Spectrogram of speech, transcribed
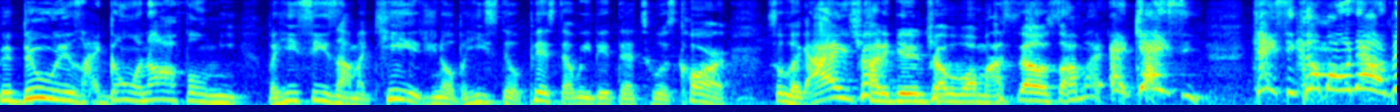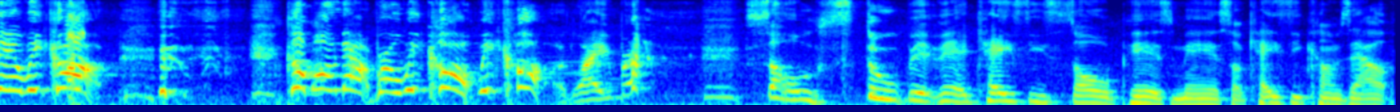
the dude is like going off on me, but he sees I'm a kid, you know, but he's still pissed that we did that to his car. So look, I ain't trying to get in trouble by myself. So I'm like, hey Casey, Casey, come on out, man. We caught. come on out, bro. We caught. We caught. Like, bro. So stupid, man. Casey's so pissed, man. So Casey comes out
